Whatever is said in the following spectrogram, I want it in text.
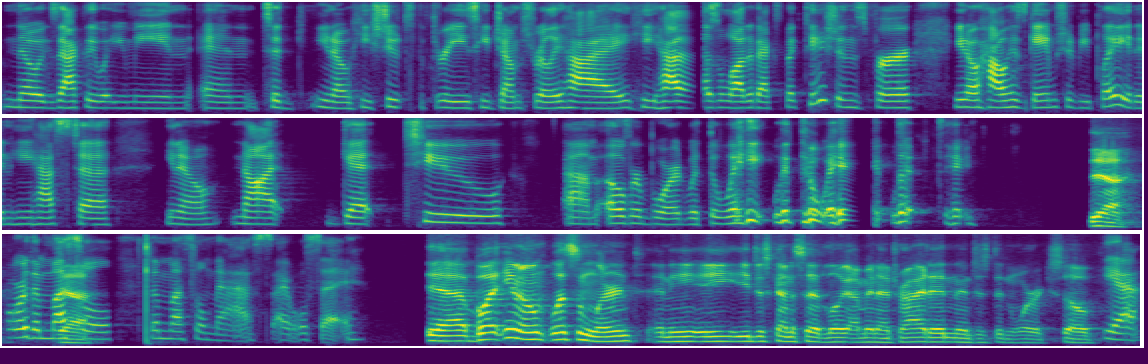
know exactly what you mean and to you know he shoots the threes he jumps really high he has a lot of expectations for you know how his game should be played and he has to you know not get too um, overboard with the weight with the weightlifting Yeah. or the muscle the muscle mass i will say Yeah, but you know, lesson learned, and he he, he just kind of said, "Look, I mean, I tried it, and it just didn't work." So, yeah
